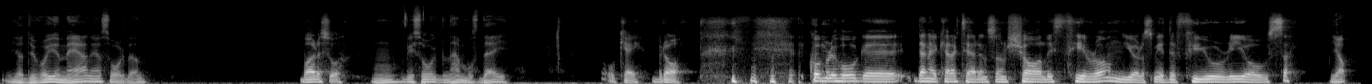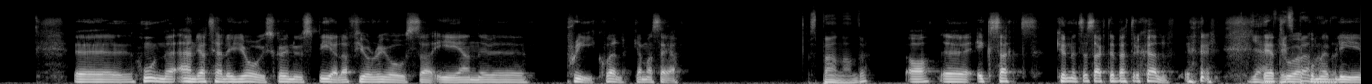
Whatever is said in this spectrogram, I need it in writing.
Ja, du var ju med när jag såg den. Var det så? Mm, vi såg den hemma hos dig. Okej, okay, bra. Kommer du ihåg den här karaktären som Charlize Theron gör som heter Furiosa? Ja. Eh, hon, Andrea Taylor-Joy, ska ju nu spela Furiosa i en eh, prequel kan man säga. Spännande. Ja, eh, exakt. Kunde inte sagt det bättre själv. det tror jag kommer bli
